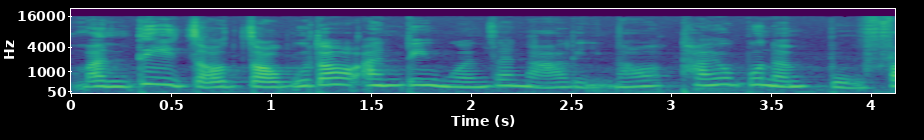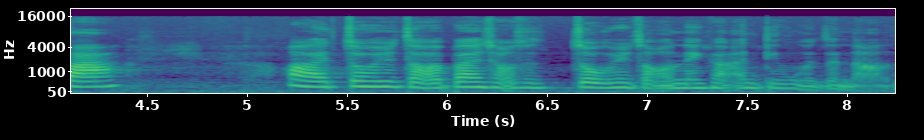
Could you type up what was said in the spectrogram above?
满地找，找不到安定纹在哪里，然后它又不能补发。后来终于找了半小时，终于找到那颗安定纹在哪了，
